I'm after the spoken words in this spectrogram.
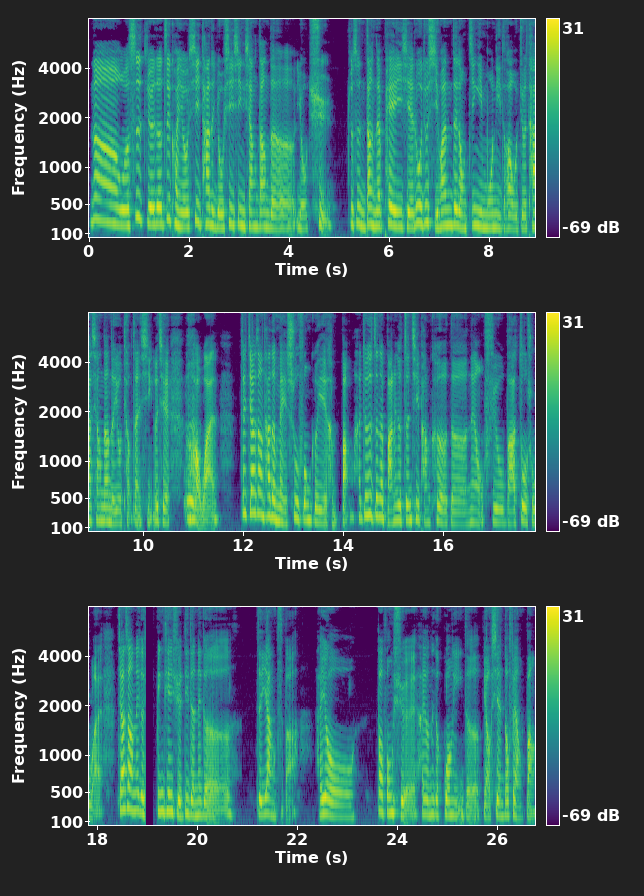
那我是觉得这款游戏它的游戏性相当的有趣。就是你当你在配一些，如果就喜欢这种经营模拟的话，我觉得它相当的有挑战性，而且很好玩。嗯、再加上它的美术风格也很棒，它就是真的把那个蒸汽朋克的那种 feel 把它做出来，加上那个冰天雪地的那个的样子吧，还有。暴风雪还有那个光影的表现都非常棒，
